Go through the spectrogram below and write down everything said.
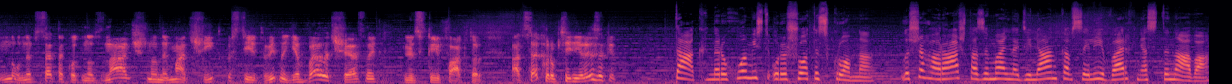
ну не все так однозначно, нема чіткості. і, Відповідно, є величезний людський фактор. А це корупційні ризики, Так, нерухомість у Решоти скромна. Лише гараж та земельна ділянка в селі Верхня Стинава.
